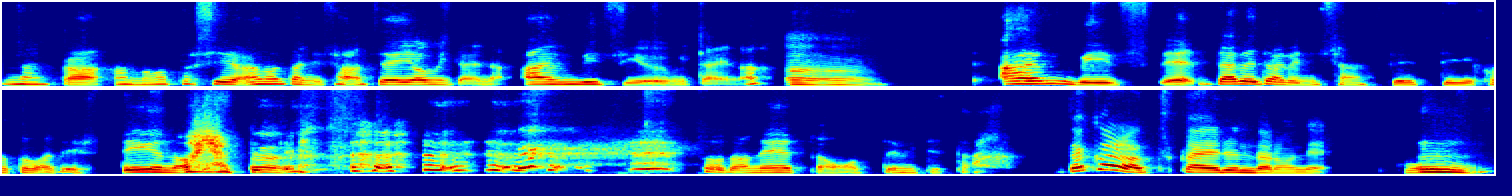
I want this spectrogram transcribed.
なんかあの私あなたに賛成よみたいな I'm with you みたいなうんうん。I'm with で誰々に賛成っていう言葉ですっていうのをやってて、うん そうだねと思って見てた。だから使えるんだろうね。こううん。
